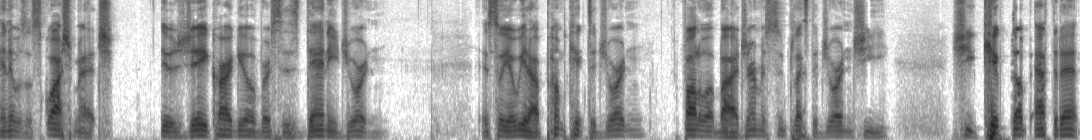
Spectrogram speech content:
And it was a squash match. It was Jade Cargill versus Dani Jordyn. And so yeah, we had a pump kick to Jordyn, follow up by a German suplex to Jordyn. She she kicked up after that.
